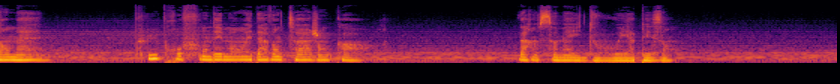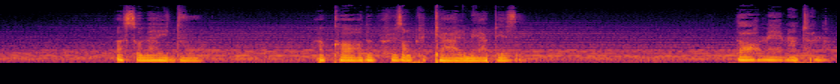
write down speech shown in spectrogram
emmène plus profondément et davantage encore vers un sommeil doux et apaisant. un sommeil doux, un corps de plus en plus calme et apaisé. Dormez maintenant.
